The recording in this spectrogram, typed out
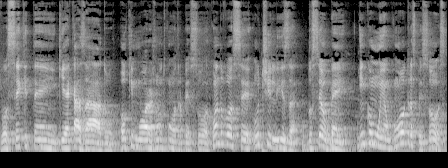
você que tem, que é casado ou que mora junto com outra pessoa, quando você utiliza do seu bem em comunhão com outras pessoas,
